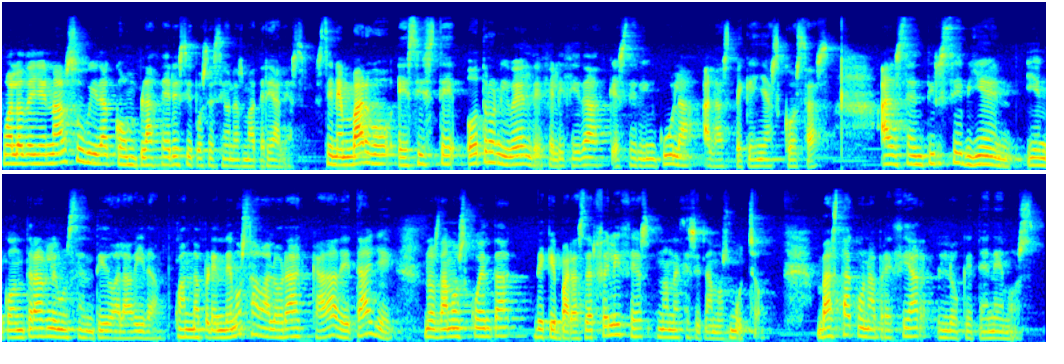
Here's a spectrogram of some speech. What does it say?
o a lo de llenar su vida con placeres y posesiones materiales. Sin embargo, existe otro nivel de felicidad que se vincula a las pequeñas cosas, al sentirse bien y encontrarle un sentido a la vida. Cuando aprendemos a valorar cada detalle, nos damos cuenta de que para ser felices no necesitamos mucho. Basta con apreciar lo que tenemos.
